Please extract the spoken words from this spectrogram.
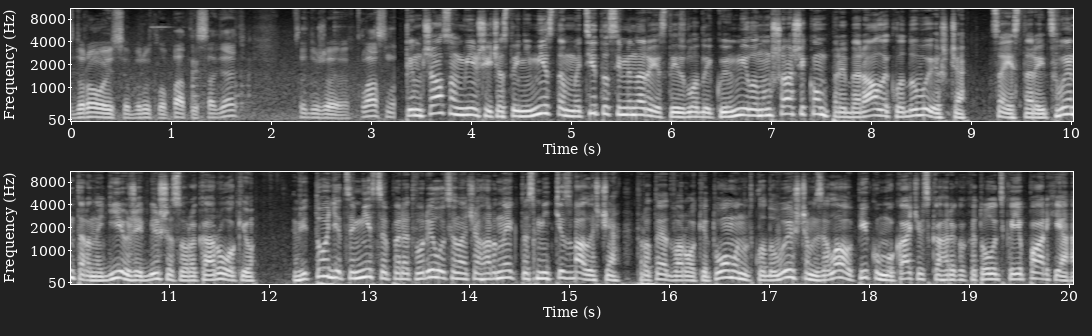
здоровуються, беруть лопати і садять. Це дуже класно. Тим часом в іншій частині міста митці та семінаристи із владикою Міланом Шашиком прибирали кладовище. Цей старий цвинтар не діє вже більше 40 років. Відтоді це місце перетворилося на чагарник та сміттєзвалище. Проте два роки тому над кладовищем взяла опіку Мукачівська греко-католицька єпархія,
